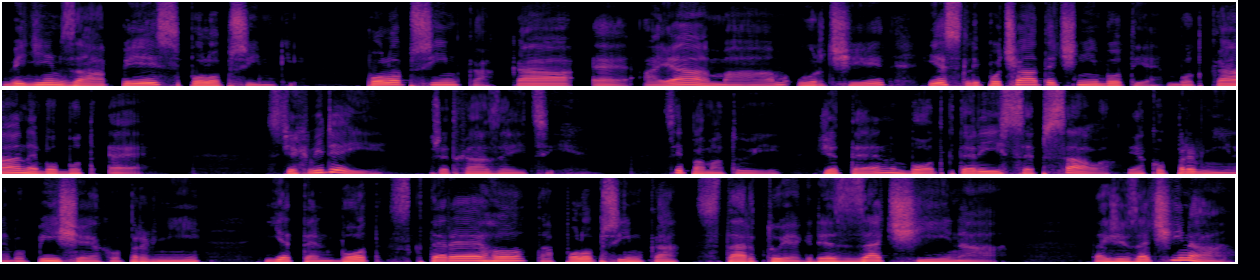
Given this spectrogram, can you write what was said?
Vidím zápis polopřímky. Polopřímka K, E a já mám určit, jestli počáteční bod je bod K nebo bod E. Z těch videí předcházejících si pamatují, že ten bod, který se psal jako první nebo píše jako první, je ten bod, z kterého ta polopřímka startuje, kde začíná. Takže začíná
